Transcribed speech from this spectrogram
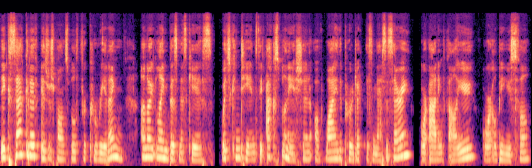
The executive is responsible for creating an outline business case, which contains the explanation of why the project is necessary or adding value or it'll be useful.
